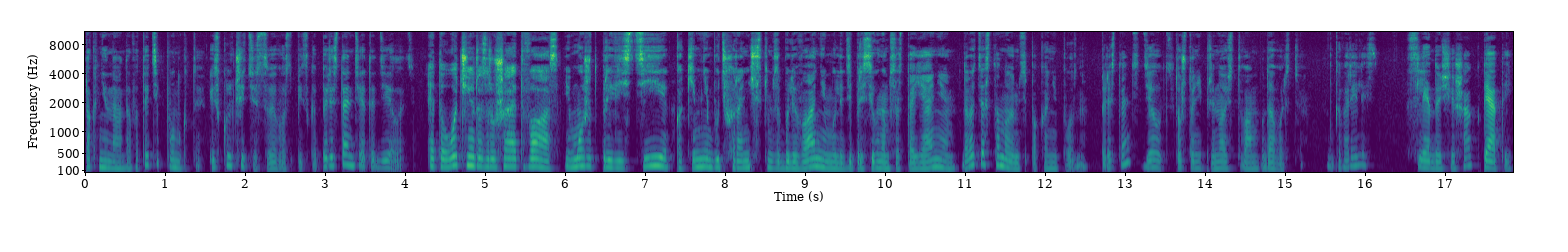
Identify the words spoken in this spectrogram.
Так не надо. Вот эти пункты исключите из своего списка. Перестаньте это делать. Это очень разрушает вас и может привести к каким-нибудь хроническим заболеваниям или депрессивным состояниям. Давайте остановимся, пока не поздно. Перестаньте делать то, что не приносит вам удовольствия. Договорились? Следующий шаг, пятый.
